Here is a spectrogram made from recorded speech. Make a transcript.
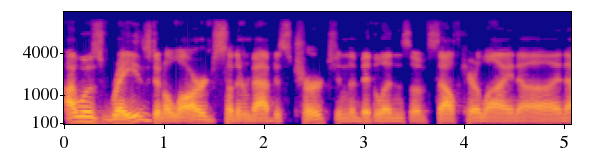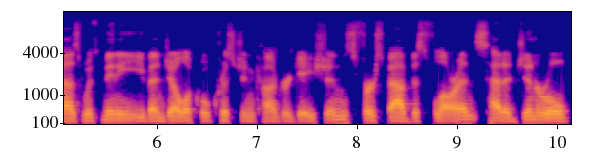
I was raised in a large Southern Baptist church in the Midlands of South Carolina, and as with many evangelical Christian congregations, First Baptist Florence had a general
